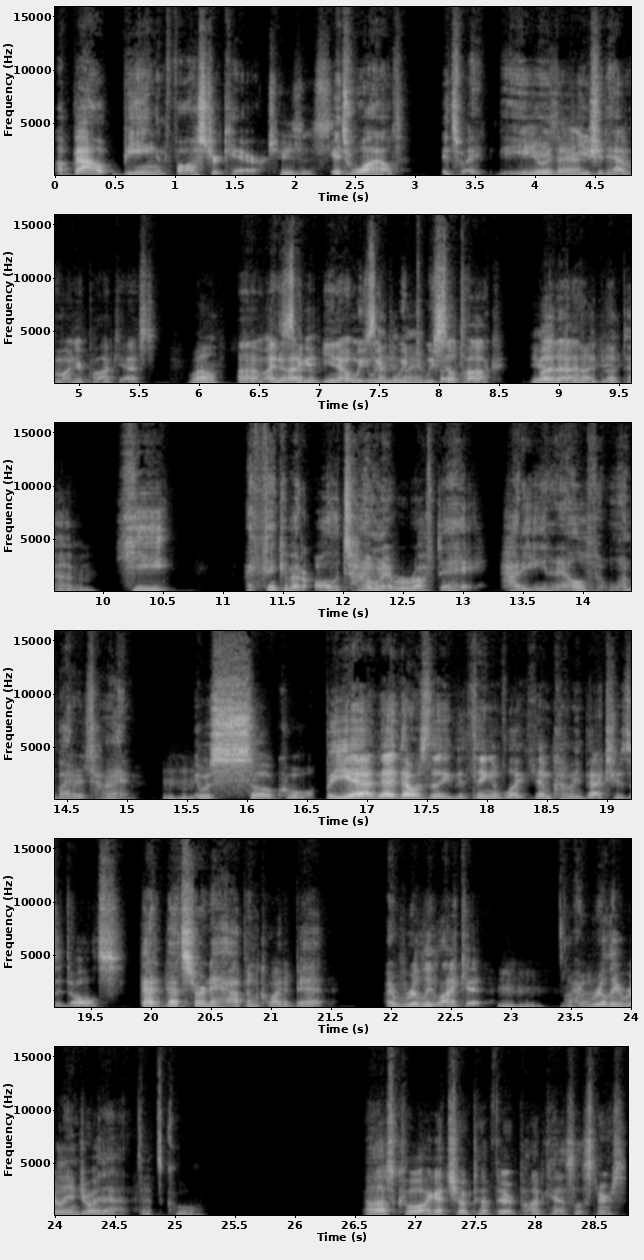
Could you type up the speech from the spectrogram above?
about being in foster care. Jesus. It's wild. It's he, You were there. You should have him on your podcast. well, Um, I know how to get. You know, we we, we, we still talk. yeah, but, I'd- uh, I'd love to have him. He, I think about it all the time when I have a rough day. How do you eat an elephant one bite at a time? hmm It was so cool. But yeah, that that was the the thing of like them coming back to you as adults. That that's starting to happen quite a bit. I really like it. hmm I really really enjoy that. That's cool. Oh, that's cool. I got choked up there, podcast listeners.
